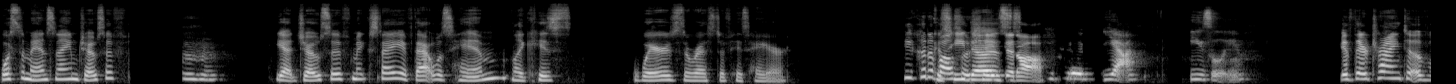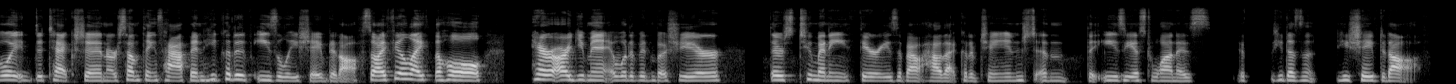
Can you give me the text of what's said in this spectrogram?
what's the man's name? Joseph? hmm Yeah, Joseph McStay. If that was him, like his where's the rest of his hair? He could have 'Cause he also shaved it off. Yeah, easily. If they're trying to avoid detection or something's happened, he could have easily shaved it off. So I feel like the whole hair argument, it would have been bushier. There's too many theories about how that could have changed. And the easiest one is if he doesn't, he shaved it off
